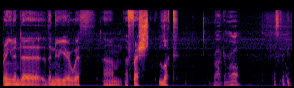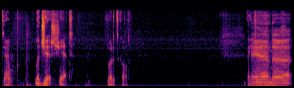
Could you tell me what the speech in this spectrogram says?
bring it into the new year with um, a fresh look. rock and roll? It's gonna be dope. Legit shit is what it's called. Thank you. And uh,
